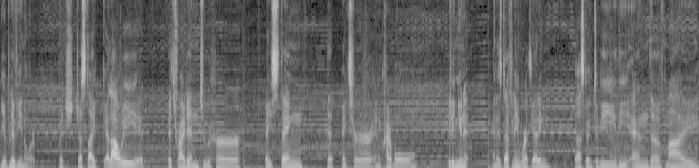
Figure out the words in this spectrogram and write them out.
the Oblivion Orb which just like Illaoi, it fits right into her base thing that makes her an incredible healing unit and is definitely worth getting. That's going to be the end of my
